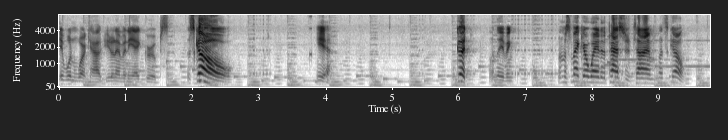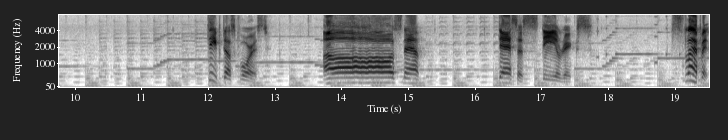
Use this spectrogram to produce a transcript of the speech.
It wouldn't work out. You don't have any egg groups. Let's go! Yeah. Good. We're leaving. We must make our way to the passage of time. Let's go. Deep Dusk Forest. Oh, snap. That's a Steelix. Slap it!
